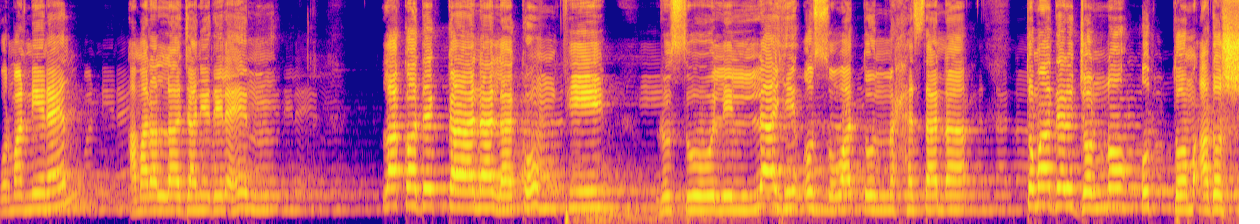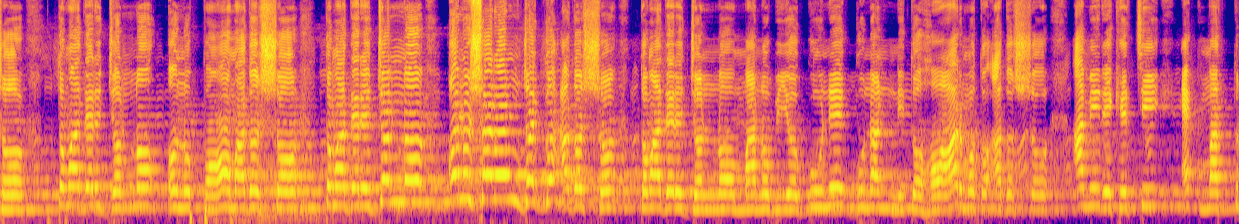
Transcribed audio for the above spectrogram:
প্রমাণ নিয়ে নেন, আমার আল্লাহ জানিয়ে দিলেন, লাকাদ কানা লাকুম ফি রসুলিল্লাহি উসওয়াতুন হাসানা। তোমাদের জন্য উত্তম আদর্শ, তোমাদের জন্য অনুপম আদর্শ, তোমাদের জন্য অনুসরণযোগ্য আদর্শ, তোমাদের জন্য মানবীয় গুণে গুণান্বিত হওয়ার মতো আদর্শ আমি রেখেছি একমাত্র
